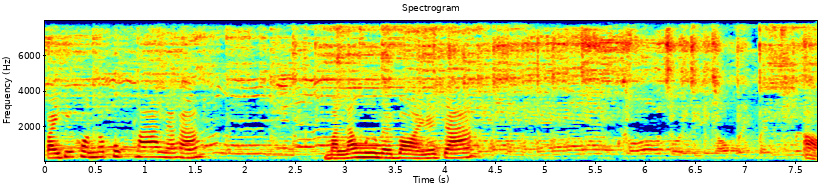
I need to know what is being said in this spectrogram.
ไปที่คนก็พลุกพล่านนะคะ มันล้างมือบ่อยๆนะจ๊ะอ๋อ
